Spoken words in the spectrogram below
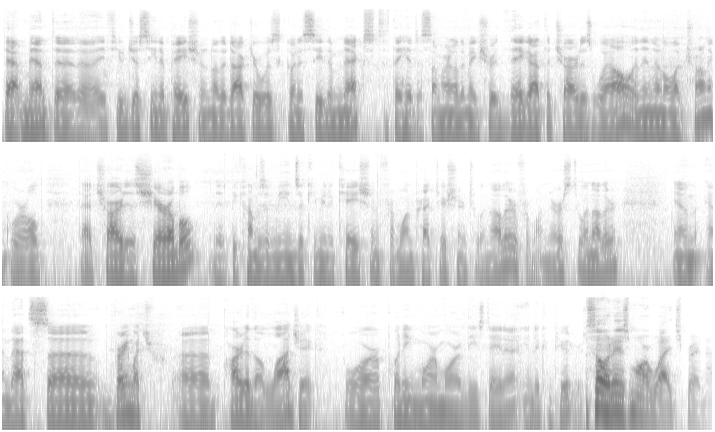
that meant that uh, if you'd just seen a patient, another doctor was going to see them next, they had to somehow or another make sure they got the chart as well. And in an electronic world, that chart is shareable. It becomes a means of communication from one practitioner to another, from one nurse to another. And, and that's uh, very much uh, part of the logic for putting more and more of these data into computers. So it is more widespread now.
